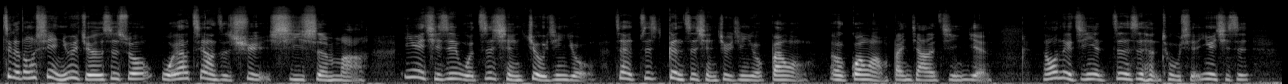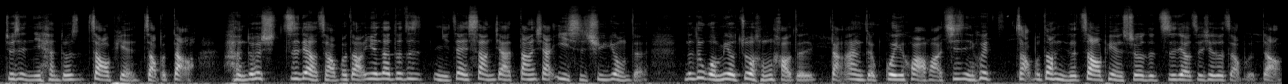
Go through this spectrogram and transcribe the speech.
这个东西你会觉得是说，我要这样子去牺牲吗？因为其实我之前就已经有在之更之前就已经有搬往呃官网搬家的经验。然后那个经验真的是很吐血，因为其实就是你很多照片找不到，很多资料找不到，因为那都是你在上架当下意识去用的。那如果没有做很好的档案的规划的话，其实你会找不到你的照片，所有的资料这些都找不到。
